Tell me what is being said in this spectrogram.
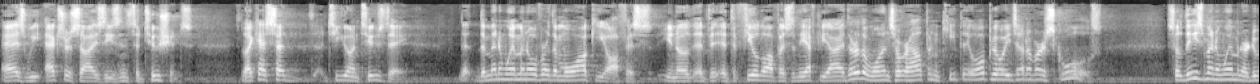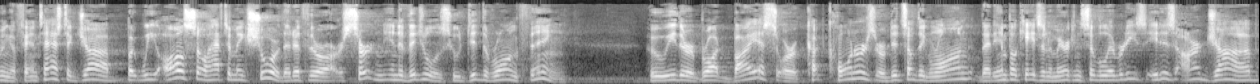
as we exercise these institutions. Like I said to you on Tuesday, the, men and women over at the Milwaukee office, you know, at the, at the field office in the FBI, they're the ones who are helping keep the opioids out of our schools. So these men and women are doing a fantastic job, but we also have to make sure that if there are certain individuals who did the wrong thing, who either brought bias or cut corners or did something wrong that implicates an American civil liberties, it is our job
